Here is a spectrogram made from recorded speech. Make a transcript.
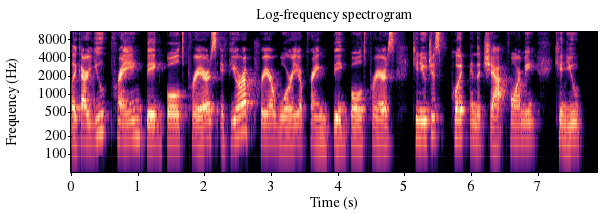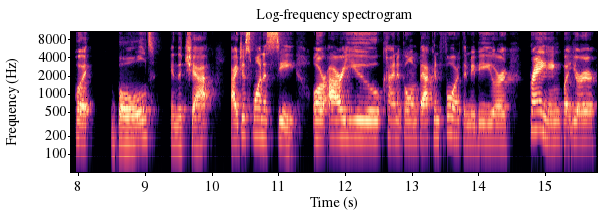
Like, are you praying big, bold prayers? If you're a prayer warrior praying big, bold prayers, can you just put in the chat for me? Can you put bold in the chat? I just want to see. Or are you kind of going back and forth and maybe you're praying, but you're,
